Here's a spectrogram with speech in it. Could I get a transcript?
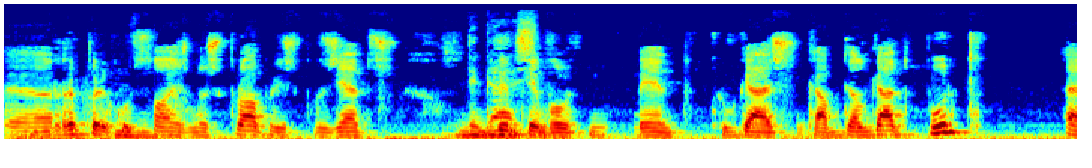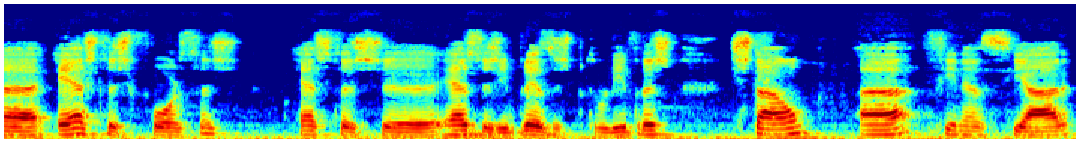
uh, repercussões nos próprios projetos de, de, desenvolvimento do gás em Cabo Delgado, porque uh, estas forças, estas, uh, estas empresas petrolíferas estão a financiar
